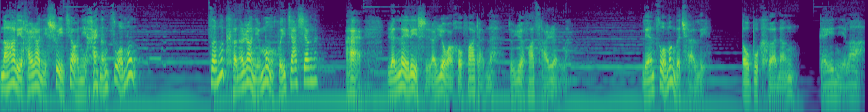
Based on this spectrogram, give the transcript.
哪里还让你睡觉？你还能做梦？怎么可能让你梦回家乡呢？哎。人类历史啊，越往后发展呢，就越发残忍了。连做梦的权利都不可能给你了。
